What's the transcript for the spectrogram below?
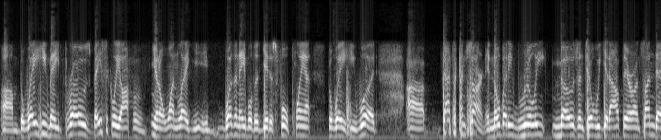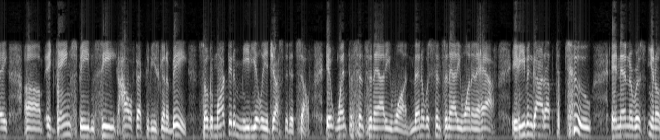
Um, the way he made throws, basically off of you know one leg, he wasn't able to get his full plant the way he would. Uh, that's a concern, and nobody really knows until we get out there on Sunday um, at game speed and see how effective he's going to be. So the market immediately adjusted itself. It went to Cincinnati one, then it was Cincinnati one and a half. It even got up to two, and then there was you know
